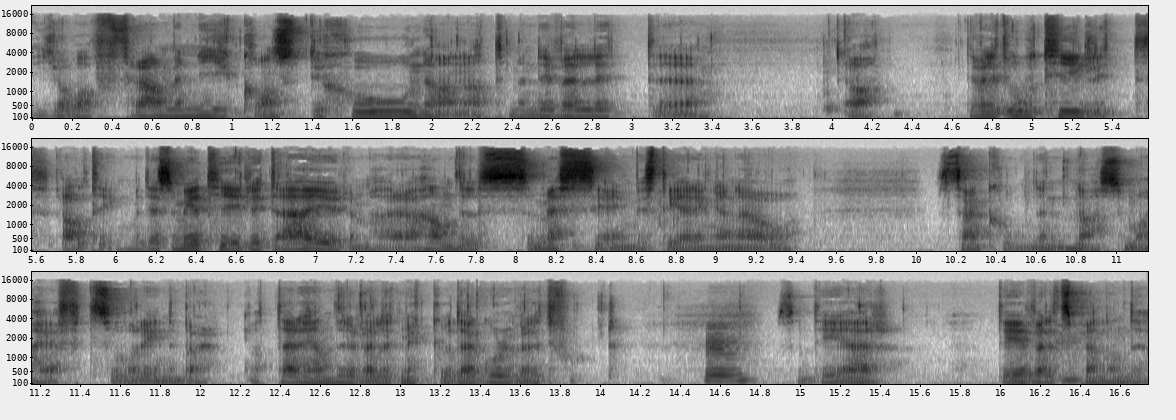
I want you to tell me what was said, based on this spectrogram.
jobba fram en ny konstitution och annat, men det är väldigt eh, ja, det är väldigt otydligt allting. Men det som är tydligt är ju de här handelsmässiga investeringarna och sanktionerna som har hävts och vad det innebär. Att där händer det väldigt mycket och där går det väldigt fort. Mm. Så det är, det är väldigt spännande.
